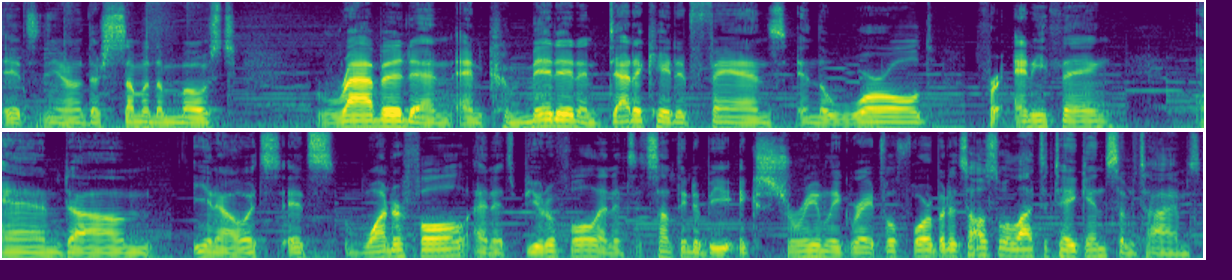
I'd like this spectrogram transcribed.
It's you know there's some of the most rabid and and committed and dedicated fans in the world for anything and um, you know, it's it's wonderful and it's beautiful and it's, it's something to be extremely grateful for, but it's also a lot to take in sometimes.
